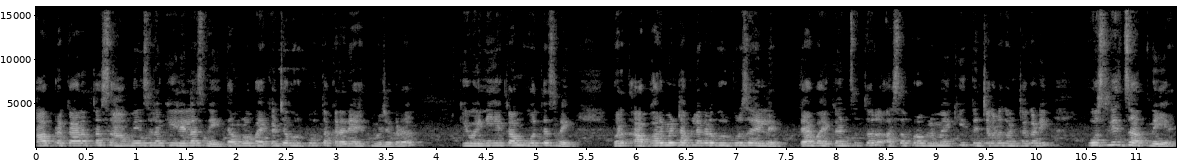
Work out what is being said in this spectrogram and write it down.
हा प्रकार आता सहा महिने झाला केलेलाच नाही. त्यामुळे बायकांच्या भरपूर तक्रारी आहेत माझ्याकडं. की वहिनी हे काम होतच नाही. परत अपार्टमेंट आपल्याकडे भरपूर झालेले आहेत. त्या बायकांचं तर असा प्रॉब्लेम आहे की त्यांच्याकडे घंटागाडी पोचलीच जात नाही आहे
